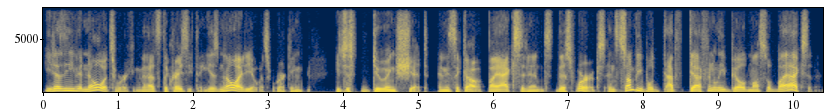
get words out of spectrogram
He doesn't even know what's working. That's the crazy thing. He has no idea what's working. He's just doing shit. And he's like, oh, by accident, this works. And some people def- definitely build muscle by accident,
